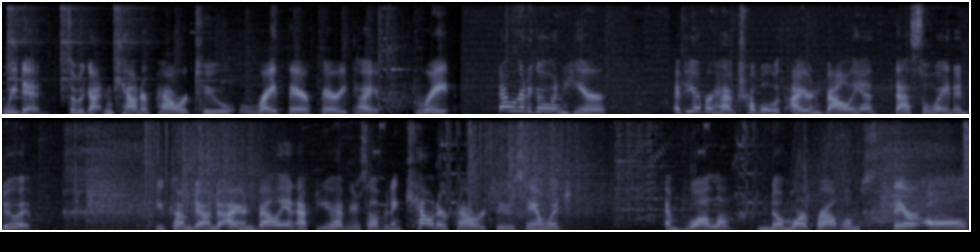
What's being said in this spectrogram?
we did. So we got Encounter Power 2 right there, Fairy type. Great. Now we're going to go in here. If you ever have trouble with Iron Valiant, that's the way to do it. You come down to Iron Valiant after you have yourself an Encounter Power 2 sandwich. And voila, no more problems. They are all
